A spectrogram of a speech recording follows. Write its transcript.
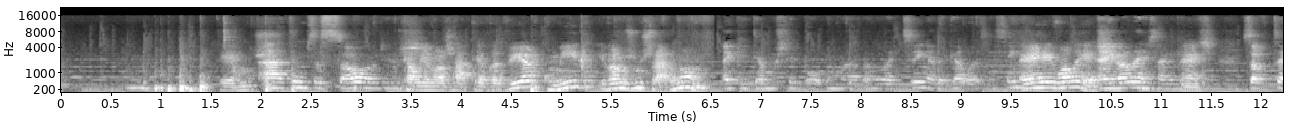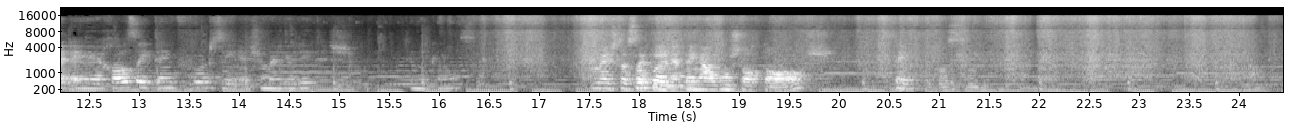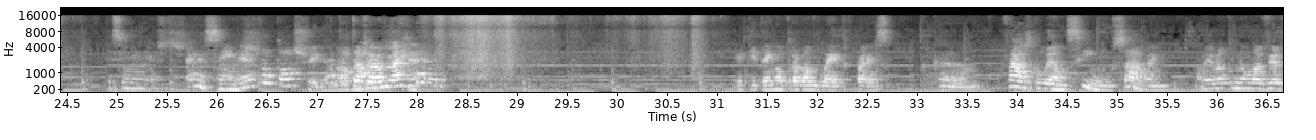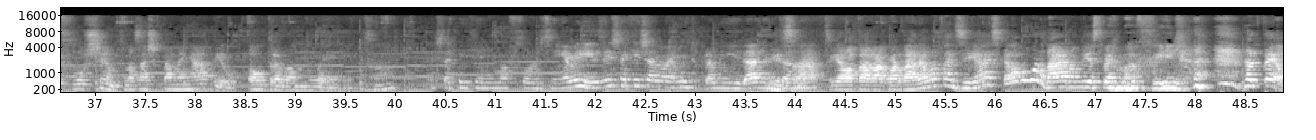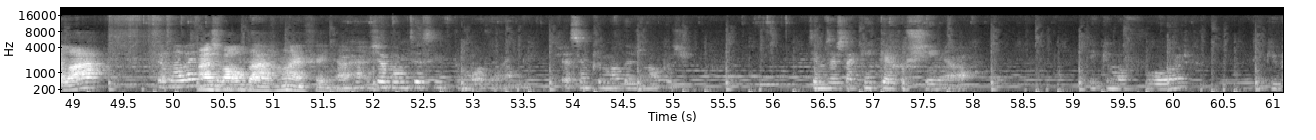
temos Ah, temos acessórios. que a Leonor já teve a ver comigo e vamos mostrar um a um. Aqui temos tipo uma bandeletezinha daquelas assim. É igual a este. É igual a esta. Só que é rosa e tem florzinhas, margaritas. Tem aqui um assim. Nesta saquinha tem alguns totós. Sim, Tipo assim. assim estes. É assim, é totós, filha. Normal. já mais grande. E aqui tem outra bandelete que parece que faz de lencinho, sabem? A Leonor tinha uma verde fluorescente, mas acho que também há dele. Outra bandelete. Esta aqui tem uma florzinha. Amigos, isto aqui já não é muito para a minha idade, então. Exato, e ela estava a guardar, ela vai dizer, ah, se calhar vou guardar um dia se tiver uma filha. Até lá, Eu já levo. mais vale dar, não é, filha? Aham, Já vão meter sempre moda, não é? Já sempre modas novas. Temos esta aqui que é roxinha, ó. Tem aqui uma flor. Aqui.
